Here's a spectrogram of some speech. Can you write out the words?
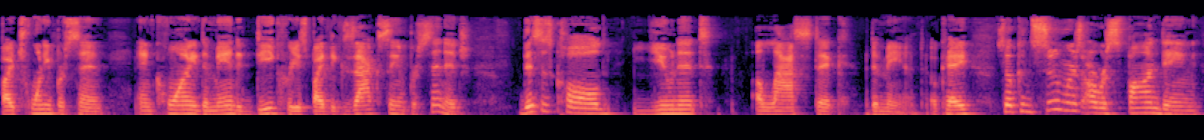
by 20% and quantity demanded decrease by the exact same percentage, this is called unit elastic demand. Okay? So, consumers are responding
